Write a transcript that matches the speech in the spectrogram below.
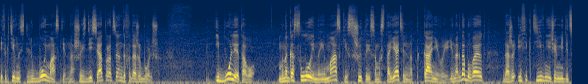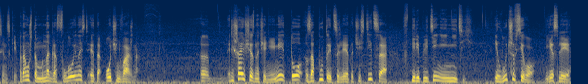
эффективность любой маски на 60% и даже больше. И более того, Многослойные маски, сшитые самостоятельно, тканевые, иногда бывают даже эффективнее, чем медицинские, потому что многослойность это очень важно. Э, решающее значение имеет то, запутается ли эта частица в переплетении нитей. И лучше всего, если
